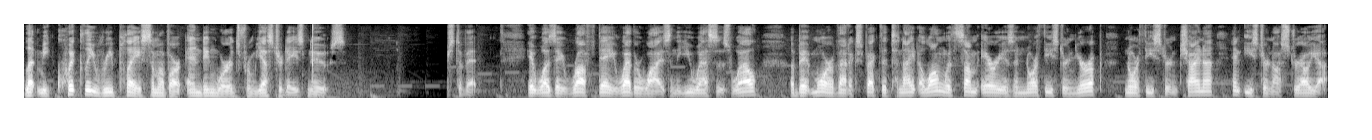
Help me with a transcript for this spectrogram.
let me quickly replay some of our ending words from yesterday's news. First of it, it was a rough day weather-wise in the U.S. as well. A bit more of that expected tonight, along with some areas in northeastern Europe, northeastern China, and eastern Australia.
